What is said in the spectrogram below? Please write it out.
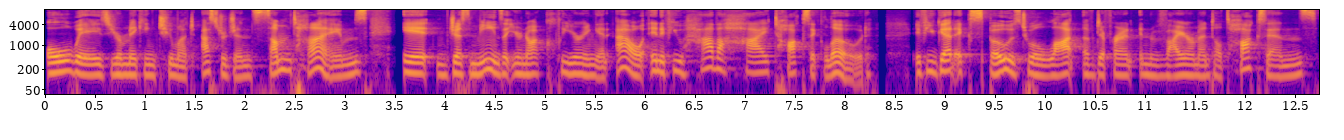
always you're making too much estrogen. Sometimes it just means that you're not clearing it out. And if you have a high toxic load, if you get exposed to a lot of different environmental toxins,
